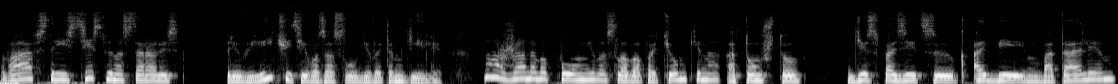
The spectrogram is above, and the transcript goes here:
В Австрии, естественно, старались преувеличить его заслуги в этом деле, но Аржанова помнила слова Потемкина о том, что диспозицию к обеим баталиям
